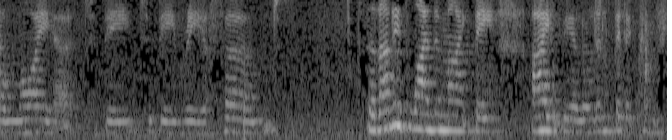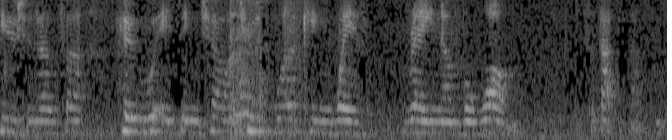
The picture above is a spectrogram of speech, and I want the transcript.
El Morya to be to be reaffirmed. So that is why there might be, I feel, a little bit of confusion over who is in charge, who's working with ray number one. So that's that one.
